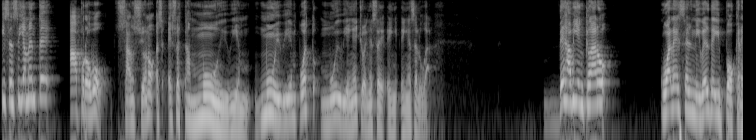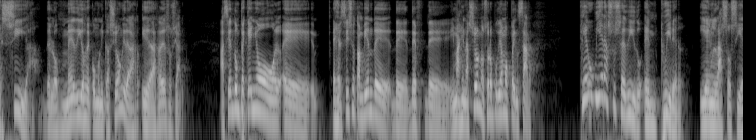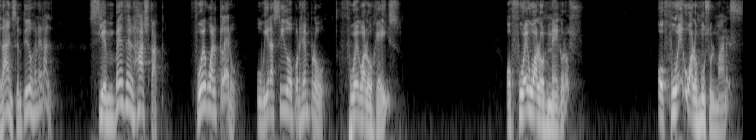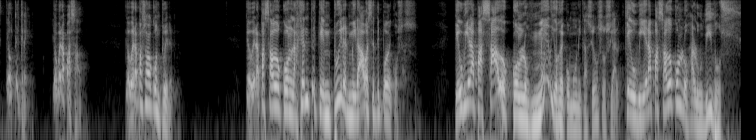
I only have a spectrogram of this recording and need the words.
y sencillamente aprobó sancionó. Eso está muy bien, muy bien puesto, muy bien hecho en ese, en, ese lugar. Deja bien claro cuál es el nivel de hipocresía de los medios de comunicación y de, y de las redes sociales. Haciendo un pequeño eh, ejercicio también de, imaginación, nosotros podíamos pensar, ¿qué hubiera sucedido en Twitter y en la sociedad en sentido general? si en vez del hashtag fuego al clero hubiera sido, por ejemplo, fuego a los gays o fuego a los negros o fuego a los musulmanes, ¿qué usted cree? ¿Qué hubiera pasado? ¿Qué hubiera pasado con Twitter? ¿Qué hubiera pasado con la gente que en Twitter miraba ese tipo de cosas? ¿Qué hubiera pasado con los medios de comunicación social? ¿Qué hubiera pasado con los aludidos?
